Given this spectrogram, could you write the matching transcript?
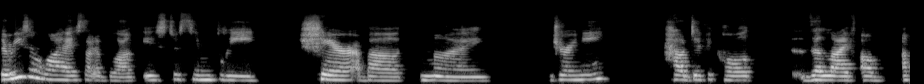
The reason why I started a blog is to simply share about my journey, how difficult the life of a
